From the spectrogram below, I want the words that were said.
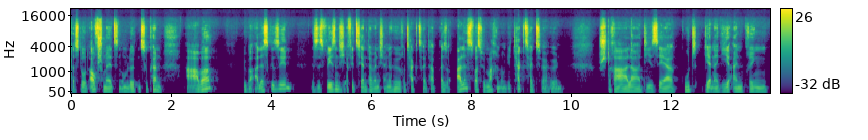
das Lot aufschmelzen, um löten zu können. Aber über alles gesehen ist es wesentlich effizienter, wenn ich eine höhere Taktzeit habe. Also alles, was wir machen, um die Taktzeit zu erhöhen, Strahler, die sehr gut die Energie einbringen,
